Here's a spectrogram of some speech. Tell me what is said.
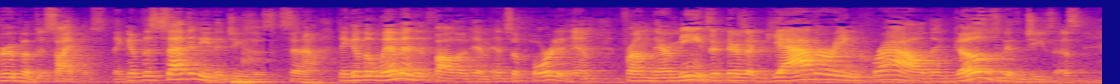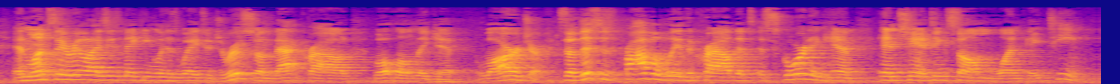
group of disciples. Think of the 70 that Jesus sent out. Think of the women that followed him and supported him from their means. There's a gathering crowd that goes with Jesus. And once they realize he's making his way to Jerusalem, that crowd will only get larger. So this is probably the crowd that's escorting him and chanting Psalm 118.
